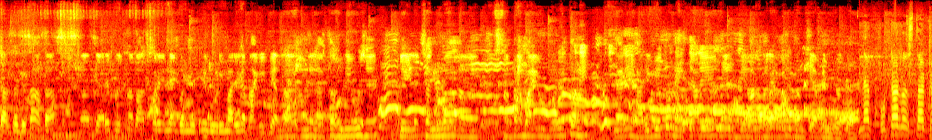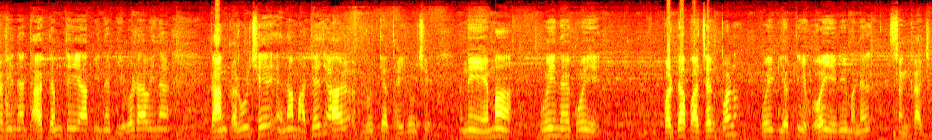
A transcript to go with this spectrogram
ચાલતા જતા હતા. ત્યારે પેટના ભાગ પર એને બંદૂકની ગોળી મારીને ભાગી ગયા હતા. અમને લાગતા સુધી એવું છે કે ઇલેક્શનમાં ઊભો ને ત્યારે હારી ગયો હતો ને ત્યારે ઘરે આવીને ધમકી આપીને ગયો હતો. એને ખોટા રસ્તા કરીને ધાક ધમકી આપીને બીવડાવીને કામ કરવું છે એના માટે જ આ કૃત્ય થયેલું છે. અને એમાં કોઈને કોઈ પડદા પાછળ પણ કોઈ વ્યક્તિ હોય એવી મને શંકા છે.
